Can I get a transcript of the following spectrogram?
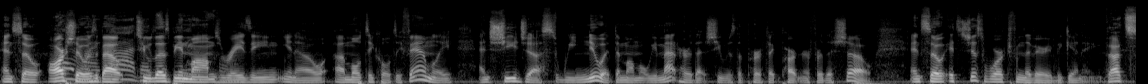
And so our Oh show is about God, two that's lesbian moms raising, you know, a multiculti family. And she just, we knew it the moment we met her that she was the perfect partner for the show. And so it's just worked from the very beginning. That's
